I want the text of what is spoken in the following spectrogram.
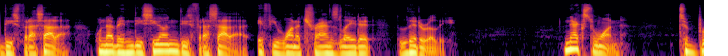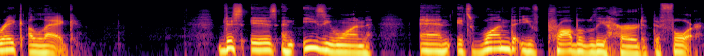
disfrazada. Una bendición disfrazada, if you want to translate it literally. Next one, to break a leg. This is an easy one, and it's one that you've probably heard before.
